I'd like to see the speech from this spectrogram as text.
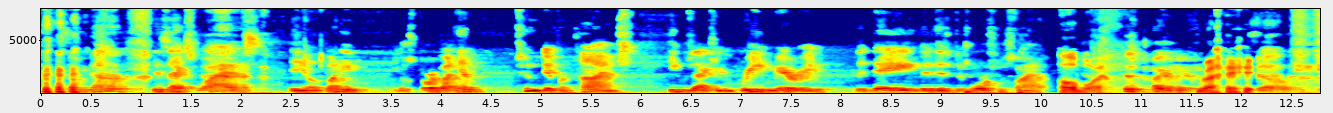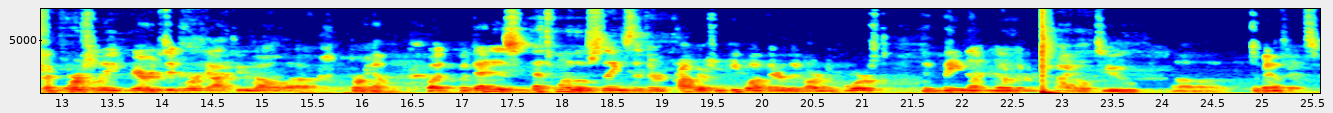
So, so none of his ex-wives, you know, funny you know, story about him, two different times, he was actually remarried the day that his divorce was final. Oh boy. His prior marriage. Right. So unfortunately, marriage didn't work out too well uh, for him. But but that is that's one of those things that there probably are some people out there that are divorced that may not know they're entitled to uh, to benefits.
